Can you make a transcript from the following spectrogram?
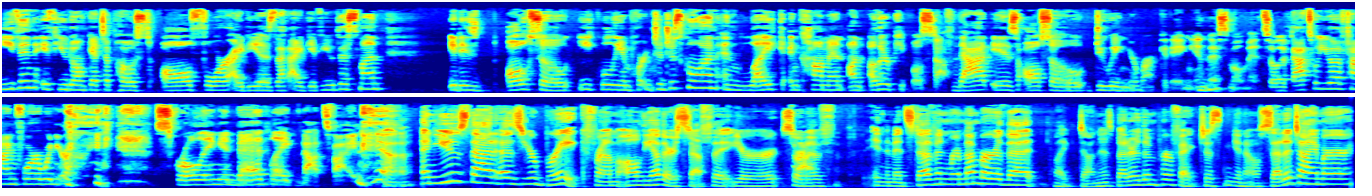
even if you don't get to post all four ideas that I give you this month, it is also equally important to just go on and like and comment on other people's stuff. That is also doing your marketing in mm-hmm. this moment. So if that's what you have time for when you're like scrolling in bed, like that's fine. Yeah. And use that as your break from all the other stuff that you're sort yeah. of in the midst of and remember that like done is better than perfect just you know set a timer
